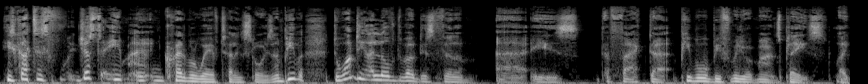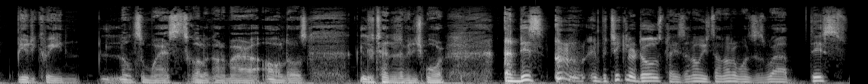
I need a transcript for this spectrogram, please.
he's got this just incredible way of telling stories. And people, the one thing I loved about this film uh, is the fact that people will be familiar with Martin's plays, like Beauty Queen, Lonesome West, Skull in Connemara, all those, Lieutenant of Inishmore. And this, in particular, those plays, I know he's done other ones as well, this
